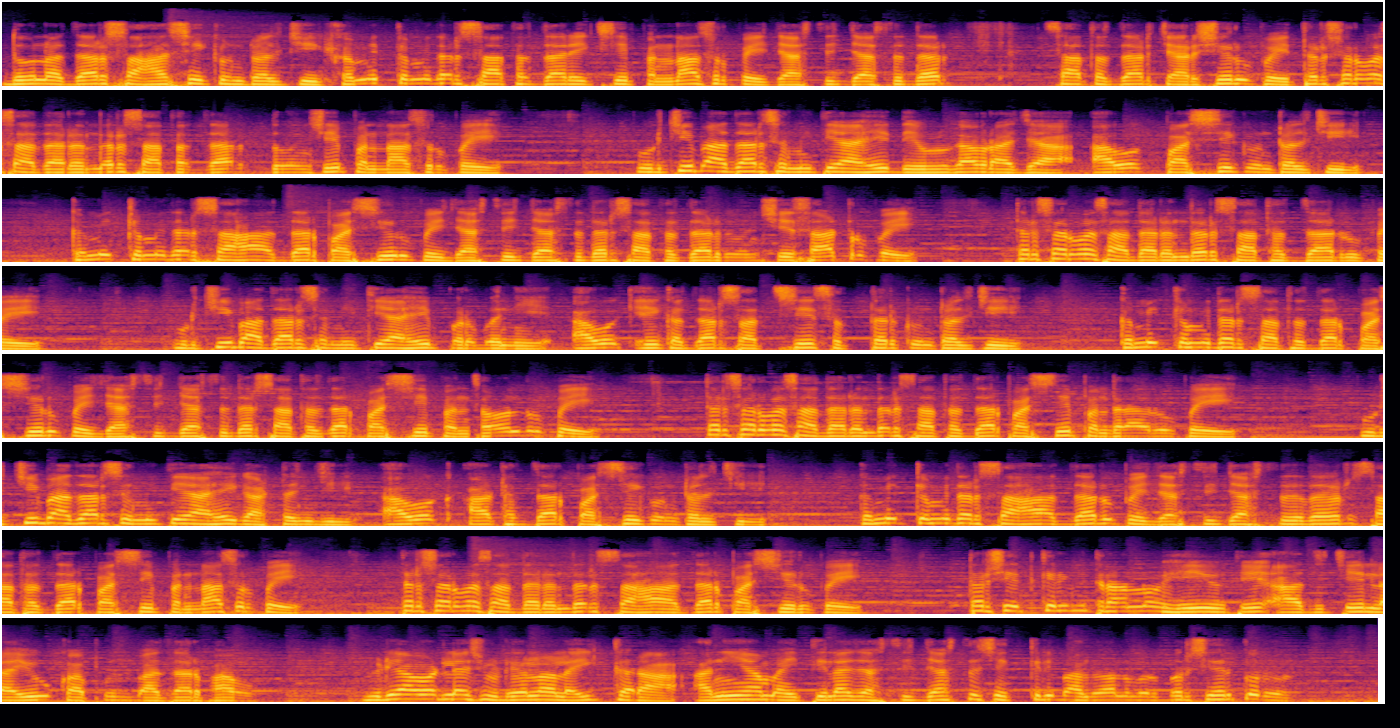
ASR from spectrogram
दोन हजार सहाशे क्विंटलची कमीत कमी दर सात हजार एकशे पन्नास रुपये जास्तीत जास्त दर सात हजार चारशे रुपये तर सर्वसाधारण दर सात हजार दोनशे पन्नास रुपये. पुढची बाजार समिती आहे देऊळगाव राजा. आवक पाचशे क्विंटलची कमीत कमी दर सहा हजार पाचशे रुपये जास्तीत जास्त दर सात हजार दोनशे साठ रुपये तर सर्वसाधारण दर सात हजार रुपये. पुढची बाजार समिती आहे परभणी. आवक एक हजार सातशे सत्तर क्विंटलची कमीत कमी दर सात हजार पाचशे रुपये जास्तीत जास्त दर सात हजार पाचशे पंचावन्न रुपये. तर सर्वसाधारण दर सात हजार पाचशे पंधरा रुपये. पुढची बाजार समिती आहे घाटंजी. आवक आठ हजार पाचशे क्विंटलची. कमीत कमी दर सहा हजार रुपये जास्तीत जास्त दर सात हजार पाचशे पन्नास रुपये. तर सर्वसाधारण दर सहा हजार पाचशे रुपये. तर शेतकरी मित्रांनो हे होते आजचे लाईव्ह कापूस बाजार भाव व्हिडिओ आवडल्यास व्हिडिओला लाईक करा आणि या माहितीला जास्तीत जास्त शेतकरी बांधवांबरोबर शेअर करून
